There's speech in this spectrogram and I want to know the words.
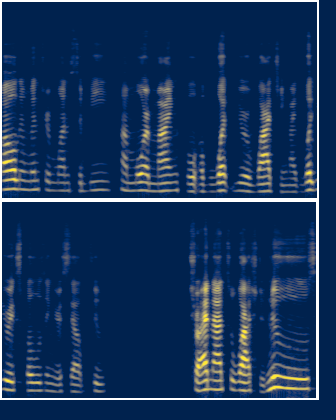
fall and winter months, to become more mindful of what you're watching, like what you're exposing yourself to Try not to watch the news,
